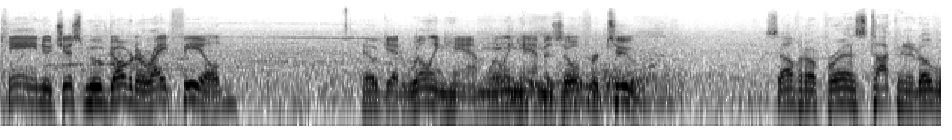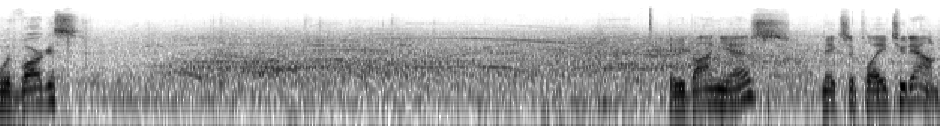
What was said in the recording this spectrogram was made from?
Cain who just moved over to right field. He'll get Willingham. Willingham is 0 for 2. Salvador Perez talking it over with Vargas. Ibanez makes a play two down.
